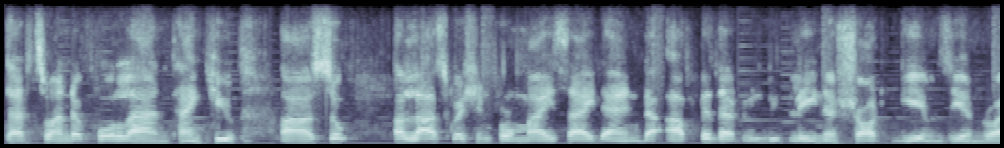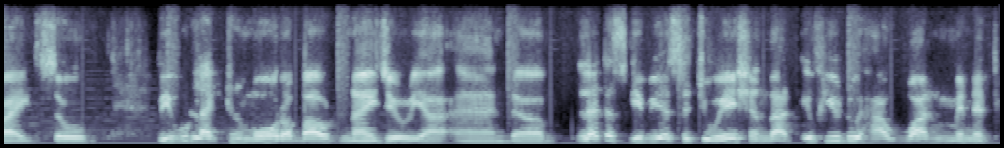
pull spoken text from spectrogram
That's wonderful, and thank you. Uh, so a last question from my side and after that we'll be playing a short game here right so we would like to know more about nigeria and uh, let us give you a situation that if you do have one minute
